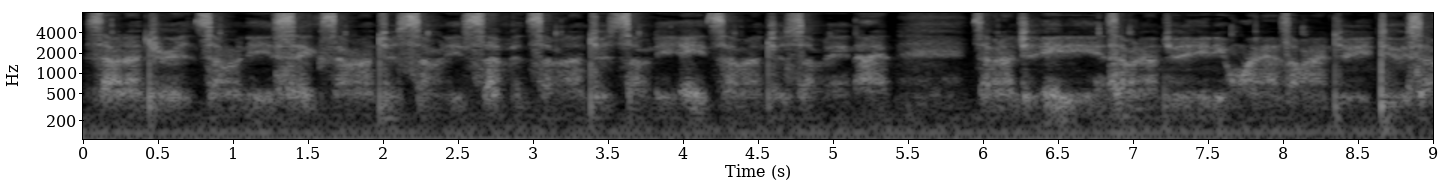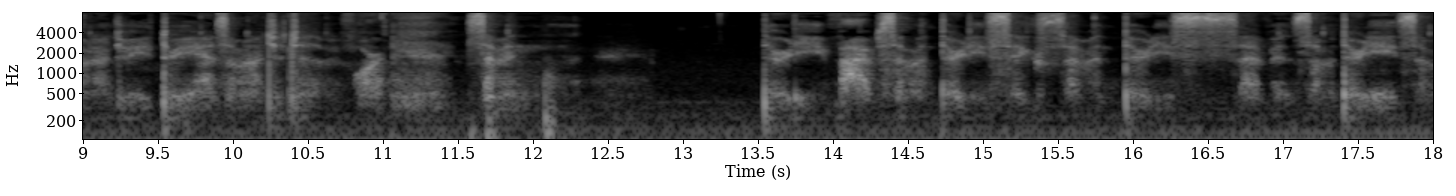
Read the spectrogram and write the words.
700, 76, 777, 778, 779, 780, 781, 782, 783, and 774, 735, 736, 737, 738, 7,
